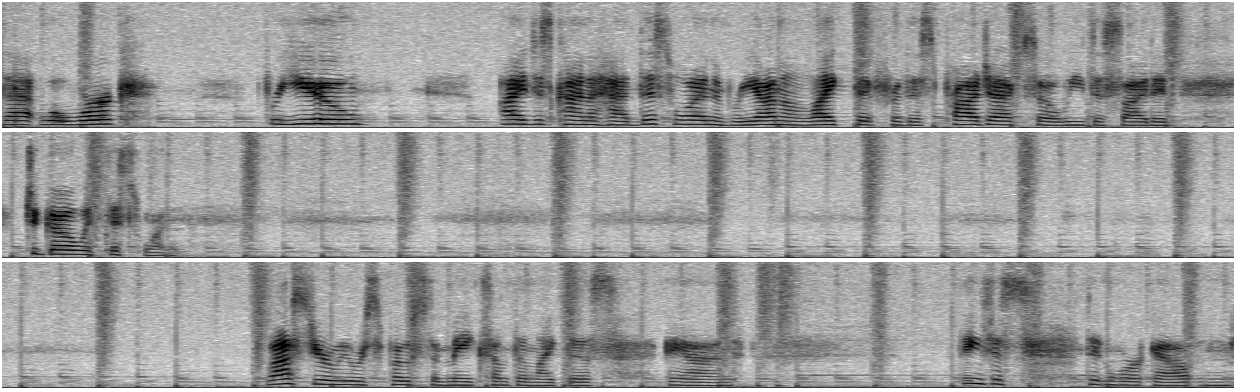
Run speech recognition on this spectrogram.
that will work for you. I just kind of had this one and Brianna liked it for this project, so we decided to go with this one. last year we were supposed to make something like this and things just didn't work out and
